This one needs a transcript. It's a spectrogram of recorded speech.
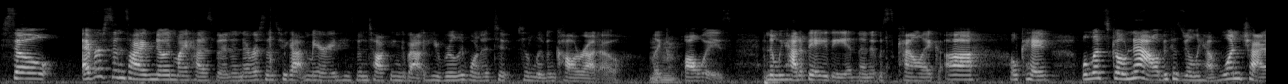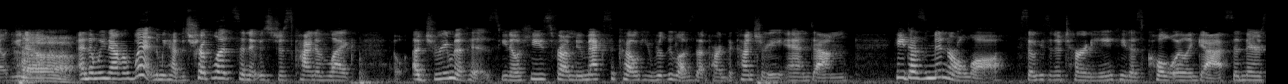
So ever since I've known my husband, and ever since we got married, he's been talking about he really wanted to to live in Colorado, like Mhm. always. And then we had a baby, and then it was kind of like, ah, okay, well let's go now because we only have one child, you know. And then we never went, and we had the triplets, and it was just kind of like a dream of his. You know, he's from New Mexico. He really loves that part of the country, and um, he does mineral law. So he's an attorney. He does coal, oil, and gas. And there's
